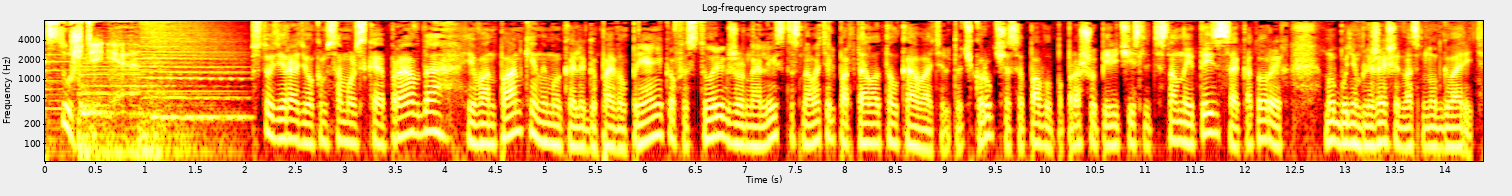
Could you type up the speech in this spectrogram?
Суждения студии радио «Комсомольская правда» Иван Панкин и мой коллега Павел Пряников, историк, журналист, основатель портала толкователь.ру. Сейчас я Павла попрошу перечислить основные тезисы, о которых мы будем в ближайшие 20 минут говорить.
